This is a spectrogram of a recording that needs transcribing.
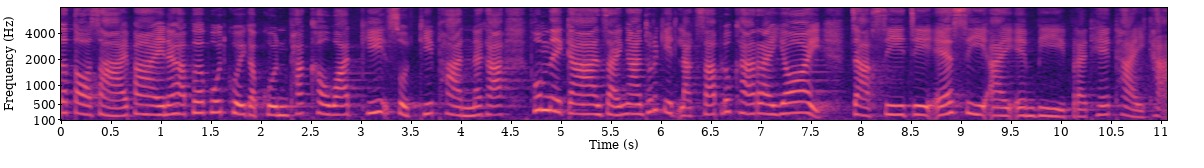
จะต่อสายไปนะคะ เพื่อพูดคุยกับคุณพักวัตรพิสุทธิพันธ์นะคะผู้อำนวยการสายงานธุรกิจหลักทรัพย์ลูกค้ารายย่อยจาก CGS CIMB ประเทศไทยค่ะ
